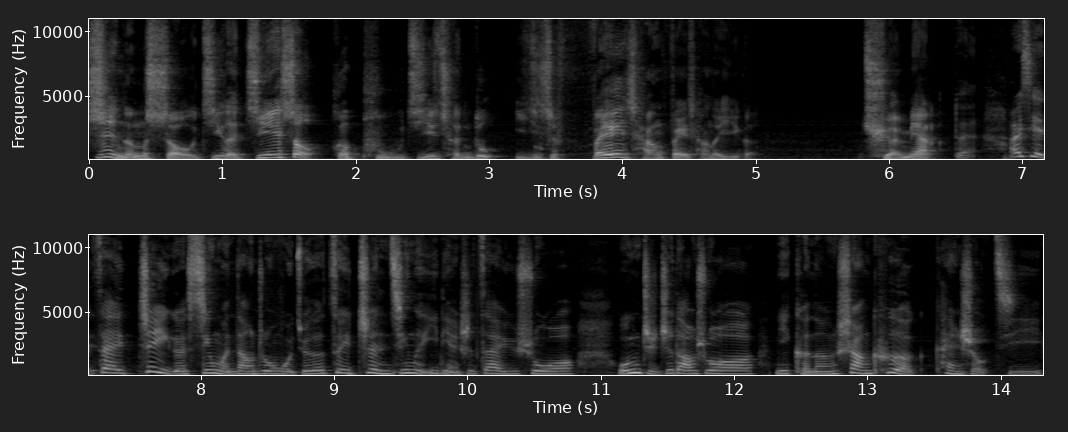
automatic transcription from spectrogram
智能手机的接受和普及程度已经是非常非常的一个全面了。对，而且在这个新闻当中，我觉得最震惊的一点是在于说，我们只知道说你可能上课看手机，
